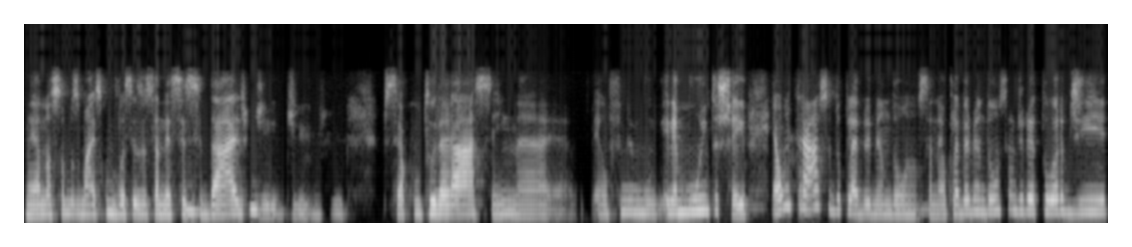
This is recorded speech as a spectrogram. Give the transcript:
né, nós somos mais como vocês, essa necessidade de, de, de, de se aculturar, assim, né, é, é um filme, ele é muito cheio, é um traço do Kleber Mendonça, né, o Kleber Mendonça é um diretor de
